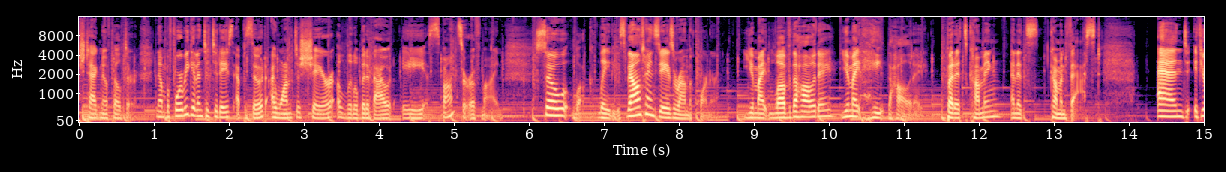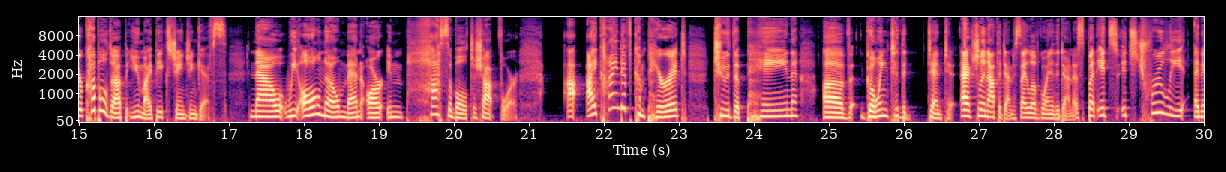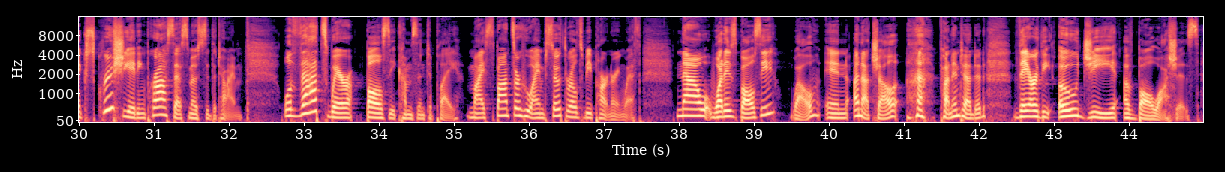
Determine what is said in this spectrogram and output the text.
hashtag no filter. Now, before we get into today's episode, I wanted to share a little bit about a sponsor of mine. So, look, ladies, Valentine's Day is around the corner. You might love the holiday, you might hate the holiday, but it's coming and it's coming fast. And if you're coupled up, you might be exchanging gifts. Now, we all know men are impossible to shop for. I, I kind of compare it to the pain of going to the dentist. Actually, not the dentist. I love going to the dentist, but it's it's truly an excruciating process most of the time. Well, that's where Ballsy comes into play. My sponsor who I'm so thrilled to be partnering with. Now, what is Ballsy? Well, in a nutshell, pun intended, they are the OG of ball washes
